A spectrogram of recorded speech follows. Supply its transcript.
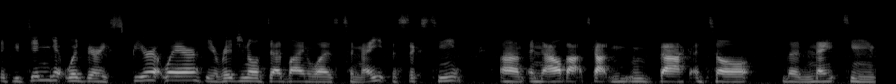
if you didn't get Woodbury Spiritwear, the original deadline was tonight, the 16th. Um, and now that's got moved back until the 19th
